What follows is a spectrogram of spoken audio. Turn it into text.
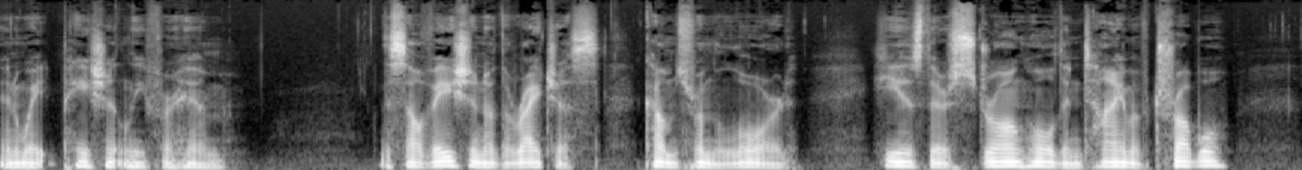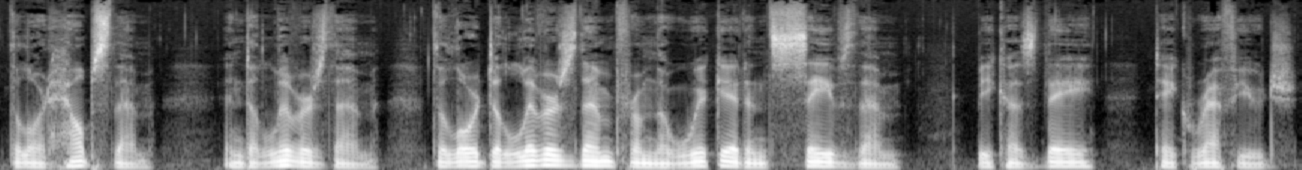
and wait patiently for him. The salvation of the righteous comes from the Lord. He is their stronghold in time of trouble. The Lord helps them and delivers them. The Lord delivers them from the wicked and saves them because they take refuge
